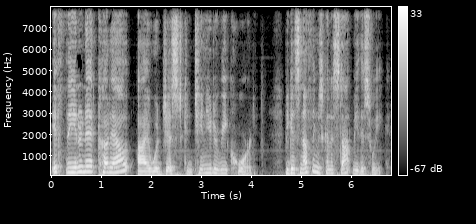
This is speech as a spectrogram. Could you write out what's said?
if the internet cut out, I would just continue to record because nothing's going to stop me this week.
